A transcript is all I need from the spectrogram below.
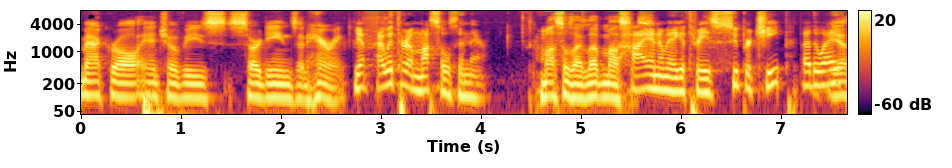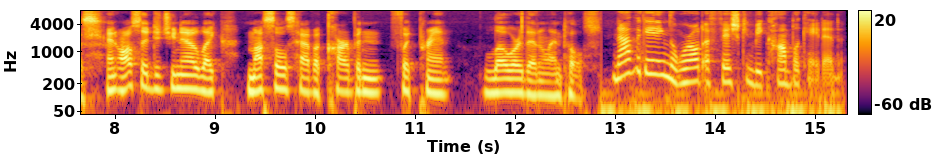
mackerel, anchovies, sardines, and herring. Yep. I would throw mussels in there. Mussels. I love mussels. High in omega 3s, super cheap, by the way. Yes. And also, did you know like mussels have a carbon footprint lower than lentils? Navigating the world of fish can be complicated.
